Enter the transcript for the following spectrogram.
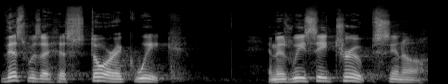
this was a historic week. And as we see troops, you know,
